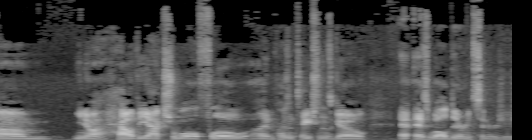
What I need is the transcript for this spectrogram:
um, you know, how the actual flow and presentations go as well during Synergy.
